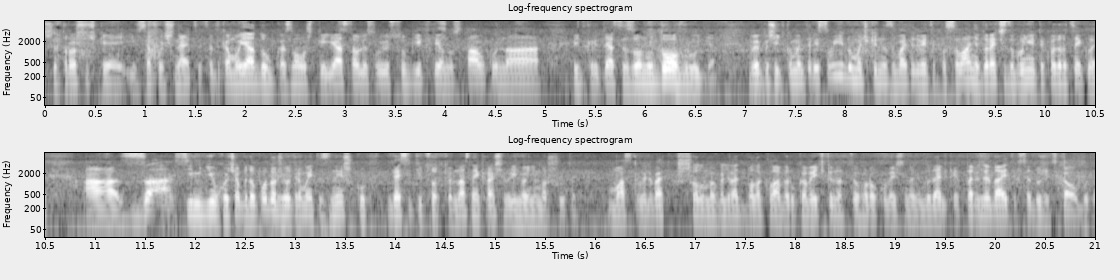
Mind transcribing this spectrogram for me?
ще трошечки і все почнеться. Це така моя думка. Знову ж таки, я ставлю свою суб'єктивну ставку на відкриття сезону до грудня. Ви пишіть коментарі свої думочки, не забувайте дивитися посилання. До речі, забронюйте квадроцикли. А за 7 днів хоча б до подорожі отримаєте знижку 10%. У нас найкращі в регіоні маршрути. Маска вельвет, шоломи вельвет, балаклави, рукавички. У нас цього року вийшли нові модельки. Переглядайте, все дуже цікаво буде.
